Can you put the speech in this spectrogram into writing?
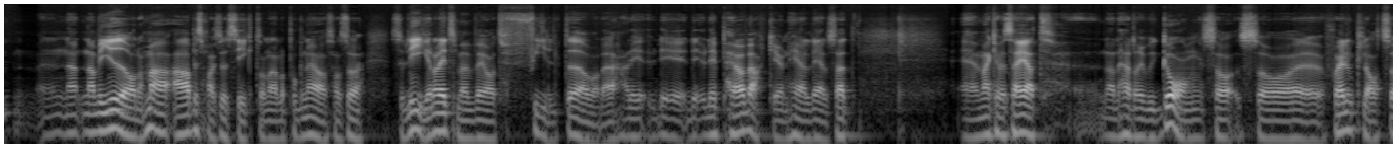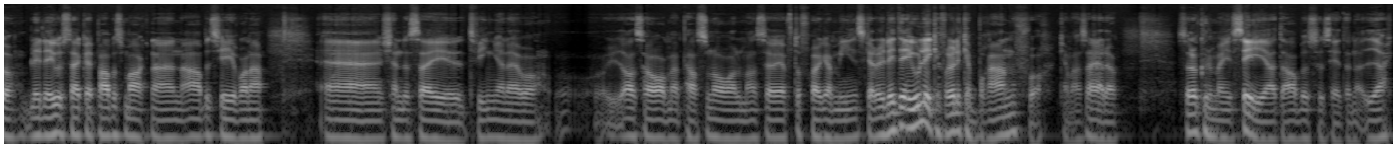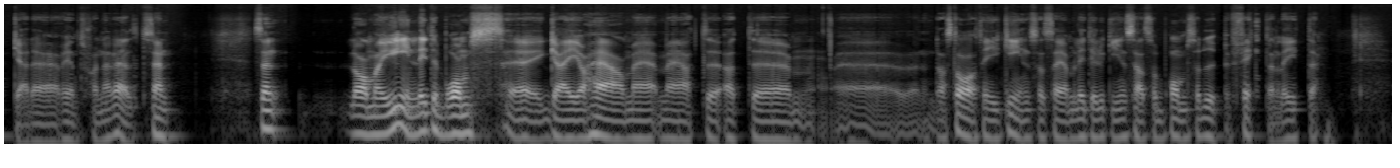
när, när vi gör de här arbetsmarknadsutsikterna eller prognoserna så, så ligger det lite som en våt filt över det. Det, det, det, det påverkar ju en hel del. Så att eh, man kan väl säga att eh, när det här drog igång så, så självklart så blev det osäkerhet på arbetsmarknaden, arbetsgivarna eh, kände sig tvingade att göra sig av med personal, man såg efterfrågan minska. Det är lite olika för olika branscher kan man säga då. Så då kunde man ju se att arbetslösheten ökade rent generellt. Sen, sen la man ju in lite bromsgrejer här med, med att, att äh, där staten gick in så att säga med lite olika insatser och bromsade upp effekten lite.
